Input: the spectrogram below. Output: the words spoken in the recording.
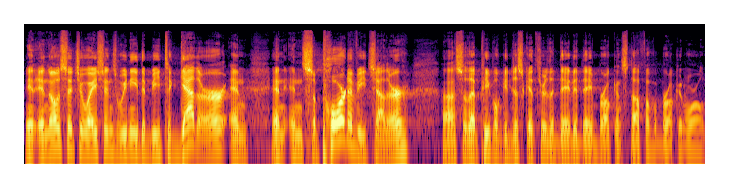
in, in, those situations, we need to be together and, and in support of each other uh, so that people can just get through the day to day broken stuff of a broken world.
